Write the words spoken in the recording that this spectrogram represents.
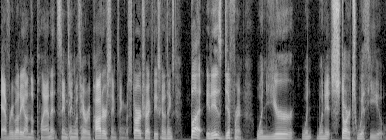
everybody on the planet same thing with harry potter same thing with star trek these kind of things but it is different when you're when when it starts with you you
